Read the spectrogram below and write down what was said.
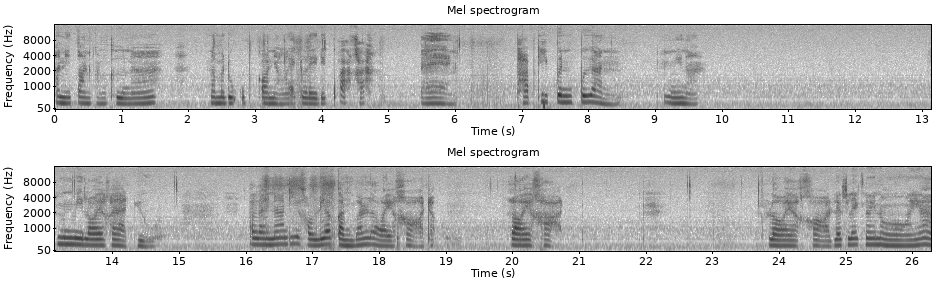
อันนี้ตอนกลางคืนนะ เรามาดูอุปกรณ์อย่างแรกเลยดีกว่าค่ะ แป้งพับที่เปื้อนๆนี่นะ มันมีรอยขาดอยู่ อะไรหนะที่เขาเรียกกันว่ารอยขาดอะรอยขาดรอยขาดเล็กๆน้อยๆอะ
